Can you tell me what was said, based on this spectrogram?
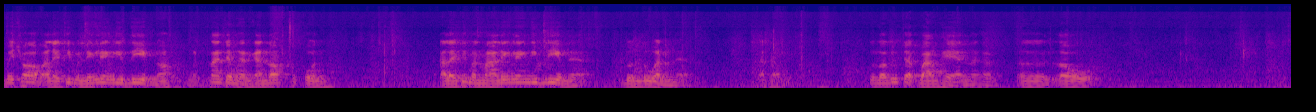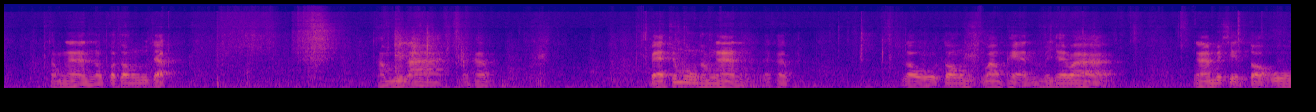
ไม่ชอบอะไรที่มันเร่งๆรีบๆเนาะน่าจะเหมือนกันเนาะทุกคน อะไรที่มันมาเร่งๆรีบๆเนี่ยด่วนๆเนี่ยนะครับคือเรารู้จักวางแผนนะครับ เออเราทำงานเราก็ต้องรู้จักทำเวลานะครับ แปดชั่วโมงทำงานนะครับ เราต้องวางแผนไม่ใช่ว่า งานไม่เสร็จต่อโอง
